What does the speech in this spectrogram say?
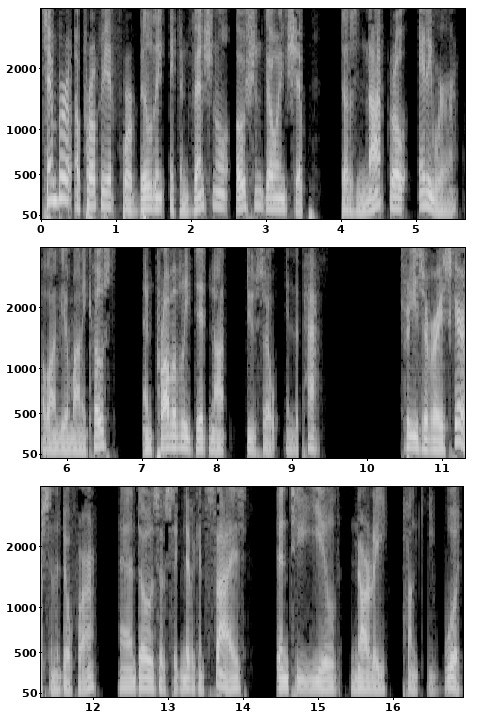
timber appropriate for building a conventional ocean-going ship does not grow anywhere along the Omani coast and probably did not do so in the past. Trees are very scarce in the Dhofar, and those of significant size tend to yield gnarly, punky wood.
